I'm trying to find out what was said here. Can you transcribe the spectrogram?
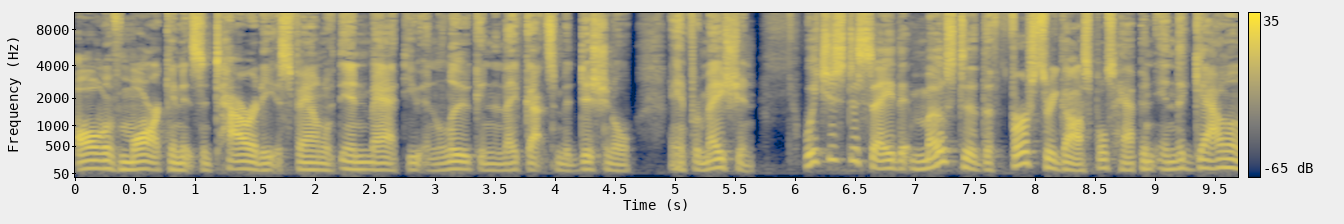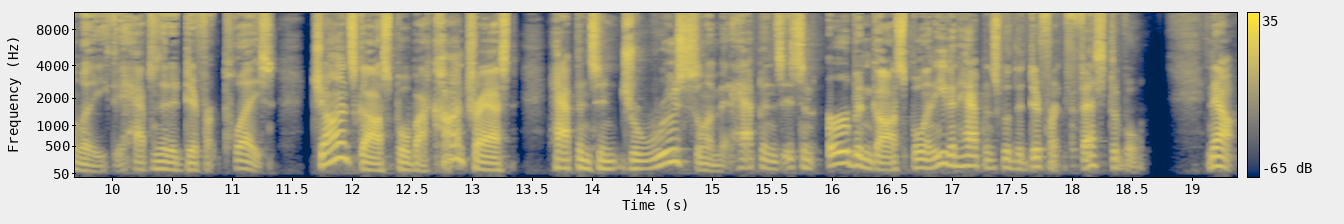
all of Mark in its entirety is found within Matthew and Luke. And then they've got some additional information which is to say that most of the first three gospels happen in the Galilee. It happens at a different place. John's gospel, by contrast, happens in Jerusalem. It happens, it's an urban gospel and even happens with a different festival. Now,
